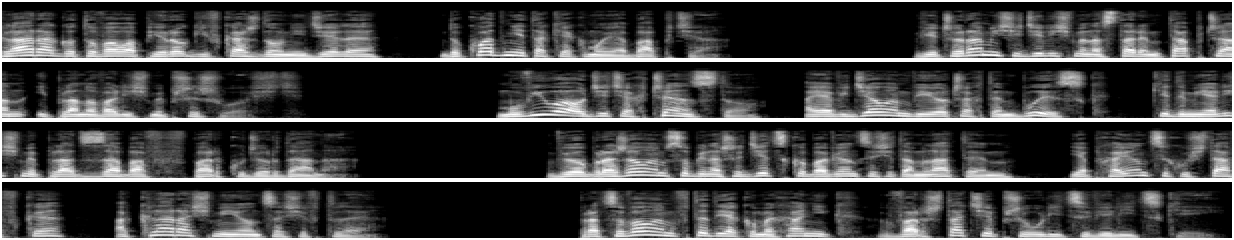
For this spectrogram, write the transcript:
Klara gotowała pierogi w każdą niedzielę, dokładnie tak jak moja babcia. Wieczorami siedzieliśmy na starym tapczan i planowaliśmy przyszłość. Mówiła o dzieciach często, a ja widziałem w jej oczach ten błysk, kiedy mieliśmy plac zabaw w parku Jordana. Wyobrażałem sobie nasze dziecko bawiące się tam latem, ja pchający huśtawkę, a Klara śmiejąca się w tle. Pracowałem wtedy jako mechanik w warsztacie przy ulicy Wielickiej.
